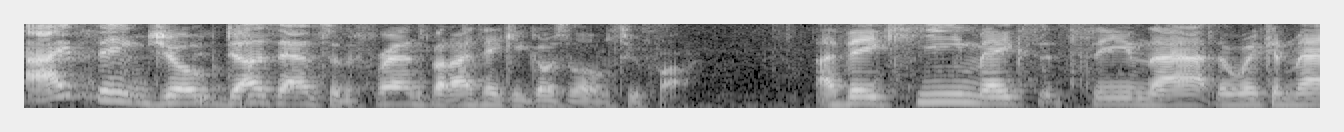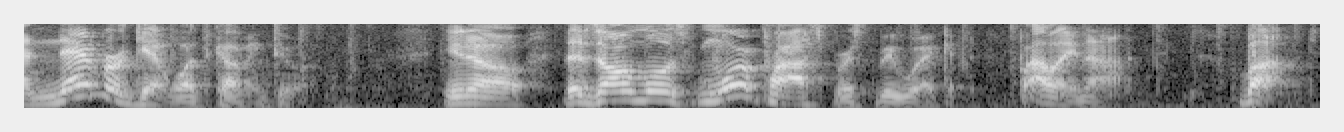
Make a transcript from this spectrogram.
I think Job does answer the friends, but I think he goes a little too far. I think he makes it seem that the wicked man never get what's coming to him. You know, that it's almost more prosperous to be wicked. Probably not. But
